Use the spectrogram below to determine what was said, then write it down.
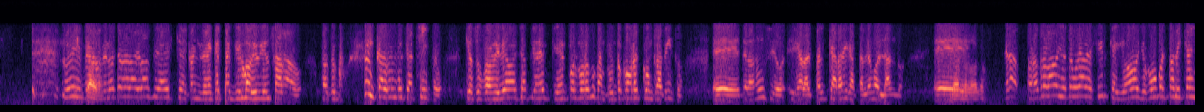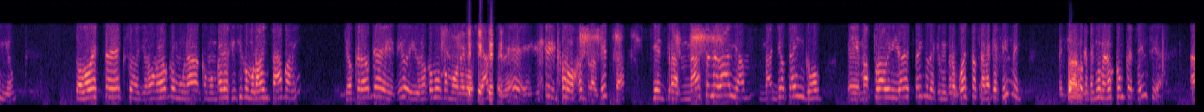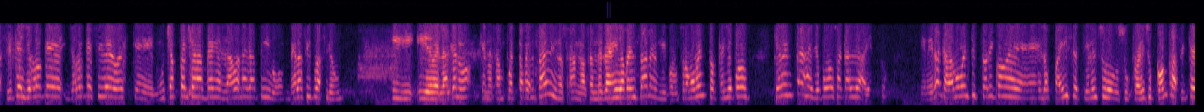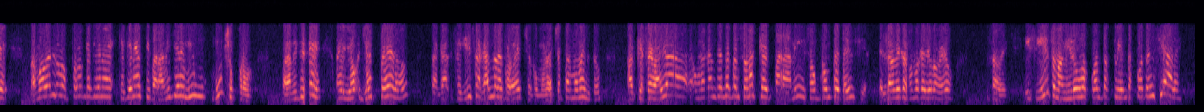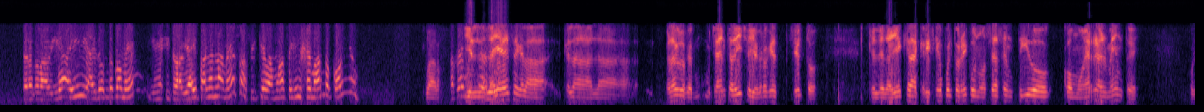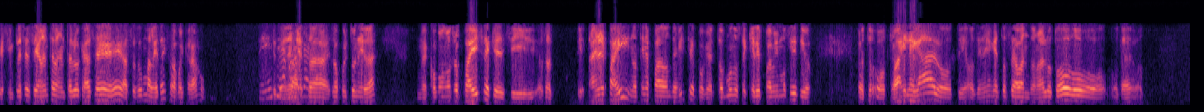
Luis, pero a mí lo que me da gracia es que, coño, tienen que estar bien jodido y bien salado. Para tú un cabrón muchachito que su familia va a echar pies pies polvoroso tan pronto cobra el contratito eh, del anuncio y jalar para el cara y gastarle en Orlando. Eh, Claro. Mira, por otro lado, yo te voy a decir que yo, yo como puertorriqueño, todo este éxodo yo lo veo como una, como un beneficio y como una ventaja para mí. Yo creo que, digo, y uno como, como negociante, ¿ves? Y como contratista, mientras más se me vayan, más yo tengo, eh, más probabilidades tengo de que mi propuesta sea la que firmen. ¿Me entiendes? Porque tengo menos competencia. Así que yo lo que yo lo que sí veo es que muchas personas ven el lado negativo de la situación y, y de verdad que no que nos han puesto a pensar y no se han, no se han detenido a pensar ni por un solo momento que yo puedo qué ventaja yo puedo sacarle a esto y mira cada momento histórico en, en los países tienen sus sus pros y sus contras así que vamos a ver los pros que tiene que tiene esto y para mí tiene mu- muchos pros para mí tiene yo yo espero sacar, seguir sacándole provecho como lo he hecho hasta el momento a que se vaya una cantidad de personas que para mí son competencia es la única forma que yo lo veo ¿sabes? Y sí, se me han ido unos cuantos clientes potenciales, pero todavía ahí hay donde comer y, y todavía hay pan en la mesa, así que vamos a seguir gemando, coño. Claro. ¿No crees Y el detalle es ese que la, que la, la, ¿verdad? Lo que mucha gente ha dicho, yo creo que es cierto, que el detalle es que la crisis en Puerto Rico no se ha sentido como es realmente, porque simple y sencillamente la gente lo que hace es hace sus maletas y se va para el carajo, Sí, que sí, tienen esa, esa oportunidad. No es como en otros países que si, o sea, estás en el país no tienes para dónde irte porque todo el mundo se quiere ir para el mismo sitio. O te, o te vas ilegal o, te, o tienes que entonces abandonarlo todo o, o te,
